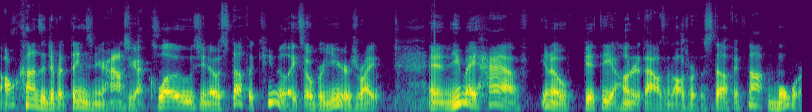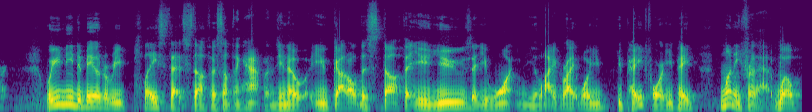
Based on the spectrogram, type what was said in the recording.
all kinds of different things in your house. You got clothes, you know, stuff accumulates over years, right? And you may have, you know, fifty, a hundred thousand dollars worth of stuff, if not more. Well, you need to be able to replace that stuff if something happens. You know, you've got all this stuff that you use that you want and you like, right? Well, you, you paid for it. You paid money for that. Well,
